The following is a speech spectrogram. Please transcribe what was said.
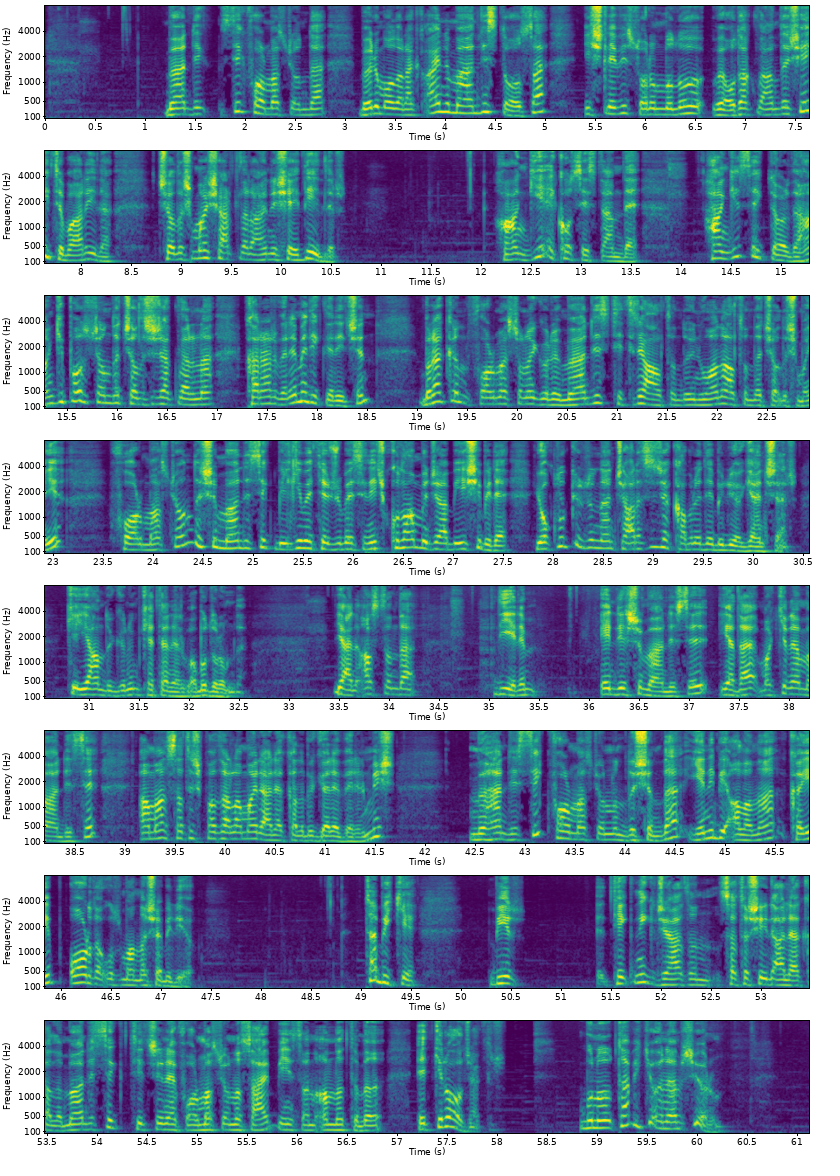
Mühendislik formasyonunda bölüm olarak aynı mühendis de olsa işlevi, sorumluluğu ve odaklandığı şey itibarıyla çalışma şartları aynı şey değildir. Hangi ekosistemde hangi sektörde, hangi pozisyonda çalışacaklarına karar veremedikleri için bırakın formasyona göre mühendis titri altında, ünvan altında çalışmayı, formasyon dışı mühendislik bilgi ve tecrübesini hiç kullanmayacağı bir işi bile yokluk yüzünden çaresizce kabul edebiliyor gençler. Ki yandı günüm keten elba bu durumda. Yani aslında diyelim endüstri mühendisi ya da makine mühendisi ama satış pazarlamayla alakalı bir görev verilmiş mühendislik formasyonunun dışında yeni bir alana kayıp orada uzmanlaşabiliyor. Tabii ki bir e, teknik cihazın satışıyla alakalı mühendislik titrine formasyonuna sahip bir insanın anlatımı etkili olacaktır. Bunu tabii ki önemsiyorum.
